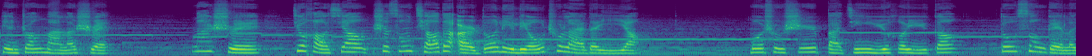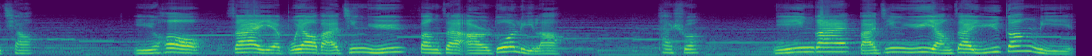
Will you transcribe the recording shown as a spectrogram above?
便装满了水，那水就好像是从乔的耳朵里流出来的一样。魔术师把金鱼和鱼缸都送给了乔，以后再也不要把金鱼放在耳朵里了，他说。你应该把金鱼养在鱼缸里。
